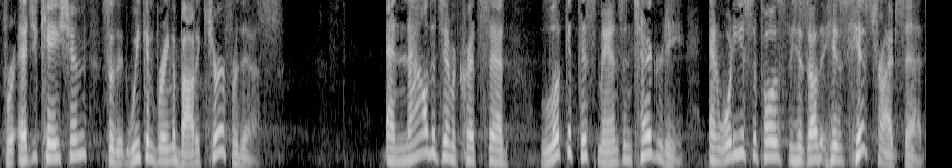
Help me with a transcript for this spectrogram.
for education so that we can bring about a cure for this. And now the Democrats said, look at this man's integrity. And what do you suppose his, other, his, his tribe said?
